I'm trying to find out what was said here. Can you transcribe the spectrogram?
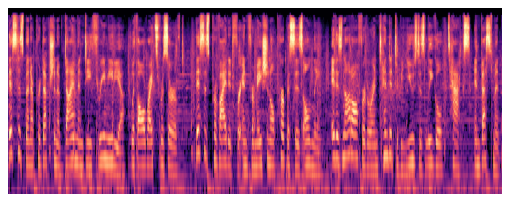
This has been a production of Diamond D3 Media, with all rights reserved. This is provided for informational purposes only. It is not offered or intended to be used as legal, tax, investment,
